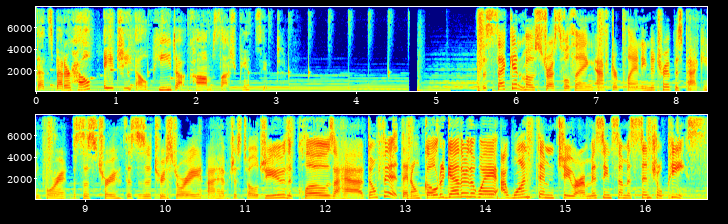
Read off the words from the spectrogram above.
That's betterhelp, H-E-L-P dot com slash pantsuit. The second most stressful thing after planning a trip is packing for it. This is true. This is a true story. I have just told you the clothes I have don't fit. They don't go together the way I want them to, or I'm missing some essential piece.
